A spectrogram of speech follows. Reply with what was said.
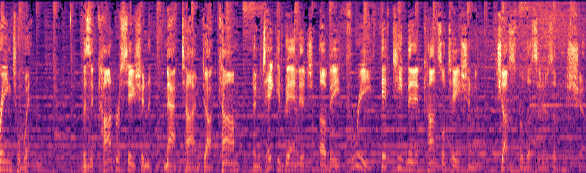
Train to win. Visit conversationmattime.com and take advantage of a free 15 minute consultation just for listeners of this show.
